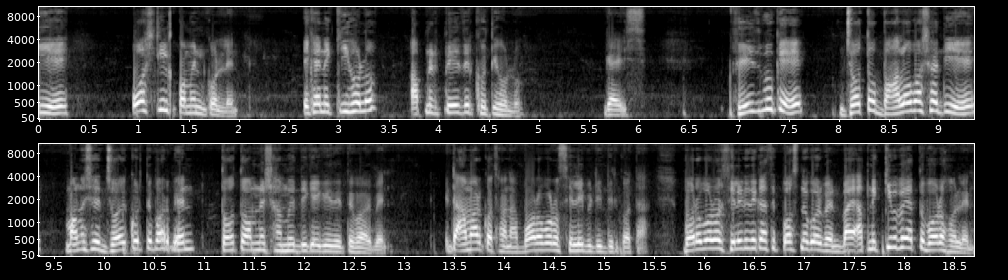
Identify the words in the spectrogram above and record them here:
গিয়ে অশ্লীল কমেন্ট করলেন। এখানে কি হলো? আপনার পেজের ক্ষতি হলো। গাইস ফেসবুকে যত ভালোবাসা দিয়ে মানুষের জয় করতে পারবেন, তত আপনি সামনের দিকে এগিয়ে যেতে পারবেন। এটা আমার কথা না, বড় বড় সেলিব্রিটিদের কথা। বড় বড় সেলিব্রিটিদের কাছে প্রশ্ন করবেন, ভাই, আপনি কীভাবে এত বড় হলেন?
